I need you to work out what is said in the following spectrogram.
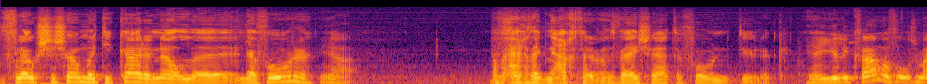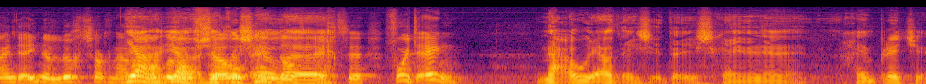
vloog ze zo met die kar en al eh, naar voren. ja. Of eigenlijk naar achteren, want wij zaten voor natuurlijk. ja, jullie kwamen volgens mij in de ene luchtzak naar Ja, de andere ja, of dat zo. was en heel, dat eh, echt, vond je het eng? Nou ja, dat is, dat is geen, eh, geen pretje.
